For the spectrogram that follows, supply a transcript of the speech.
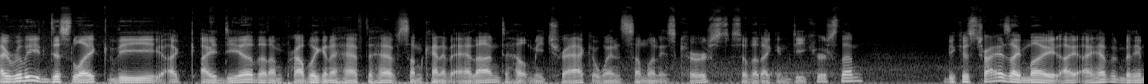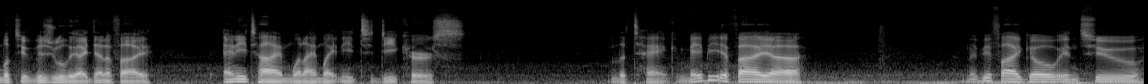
I really dislike the uh, idea that I'm probably going to have to have some kind of add-on to help me track when someone is cursed so that I can decurse them. Because try as I might, I, I haven't been able to visually identify any time when I might need to decurse the tank. Maybe if I, uh, maybe if I go into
